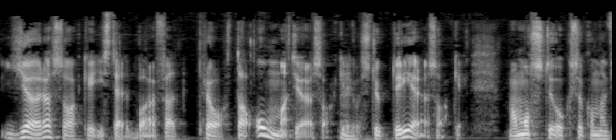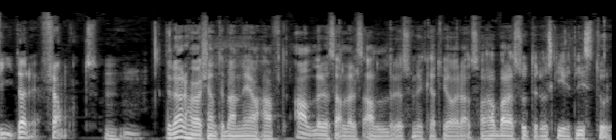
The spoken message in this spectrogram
göra saker istället bara för att prata om att göra saker och strukturera saker. Man måste också komma vidare framåt. Det där har jag känt ibland när jag har haft alldeles, alldeles, alldeles för mycket att göra. Så har jag bara suttit och skrivit listor.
